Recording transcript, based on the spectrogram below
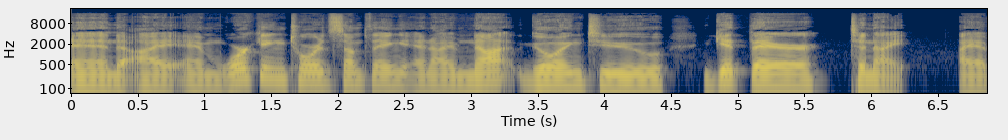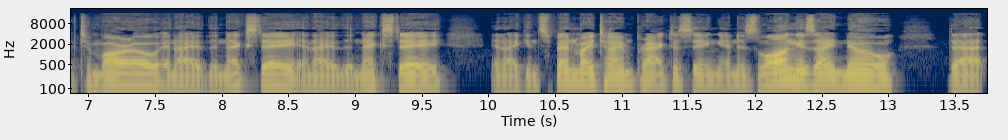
and I am working towards something and I'm not going to get there tonight. I have tomorrow and I have the next day and I have the next day and I can spend my time practicing and as long as I know that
